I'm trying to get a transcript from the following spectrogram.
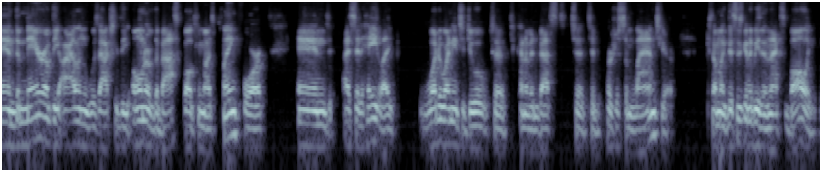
And the mayor of the island was actually the owner of the basketball team I was playing for. And I said, hey, like, what do I need to do to, to kind of invest to, to purchase some land here? Because I'm like, this is going to be the next Bali.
